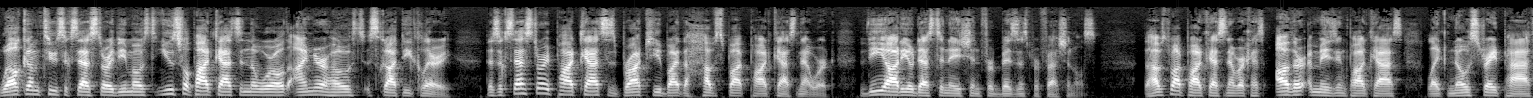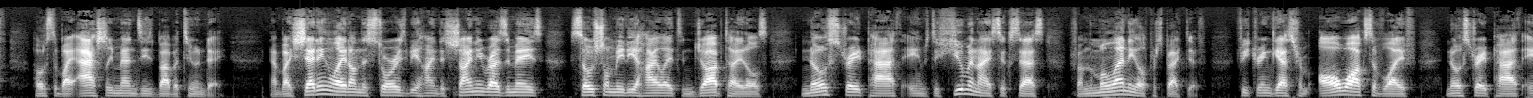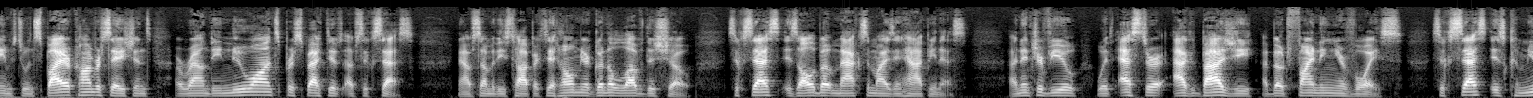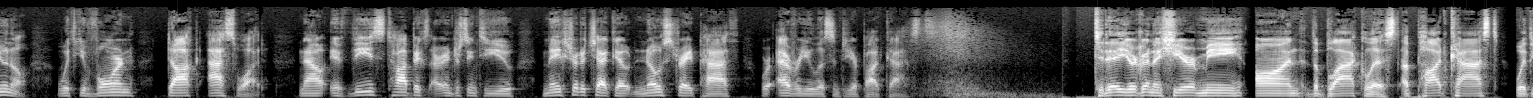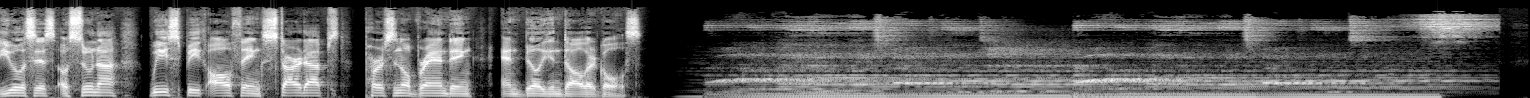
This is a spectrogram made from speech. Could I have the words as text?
Welcome to Success Story, the most useful podcast in the world. I'm your host, Scott D. Clary. The Success Story podcast is brought to you by the HubSpot Podcast Network, the audio destination for business professionals. The HubSpot Podcast Network has other amazing podcasts like No Straight Path, hosted by Ashley Menzies Babatunde. Now, by shedding light on the stories behind the shiny resumes, social media highlights, and job titles, No Straight Path aims to humanize success from the millennial perspective. Featuring guests from all walks of life, No Straight Path aims to inspire conversations around the nuanced perspectives of success. Now, if some of these topics hit home, you're going to love this show. Success is all about maximizing happiness. An interview with Esther Agbaji about finding your voice. Success is communal with Yvonne Doc Aswad. Now, if these topics are interesting to you, make sure to check out No Straight Path wherever you listen to your podcasts. Today, you're going to hear me on The Blacklist, a podcast with Ulyses Osuna. We speak all things startups, personal branding, and billion dollar goals.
